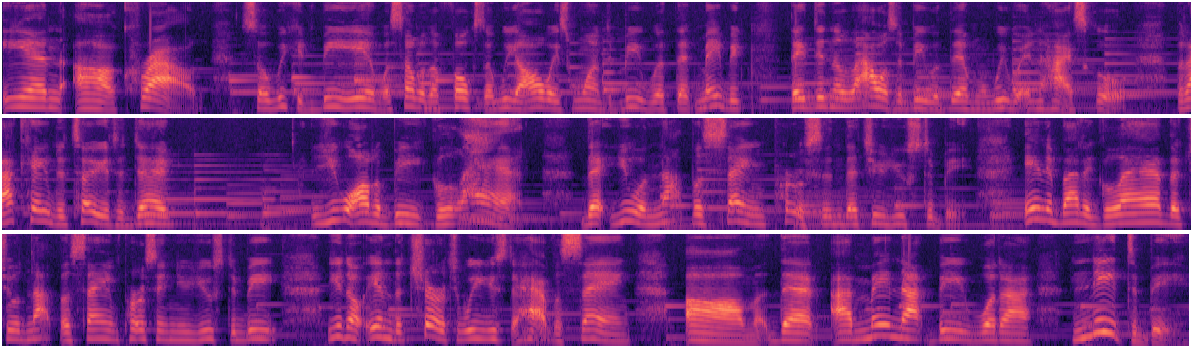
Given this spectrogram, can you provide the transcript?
in our crowd, so we can be in with some of the folks that we always wanted to be with that maybe they didn't allow us to be with them when we were in high school. But I came to tell you today, you ought to be glad that you are not the same person that you used to be? Anybody glad that you're not the same person you used to be? You know, in the church, we used to have a saying um, that I may not be what I need to be,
